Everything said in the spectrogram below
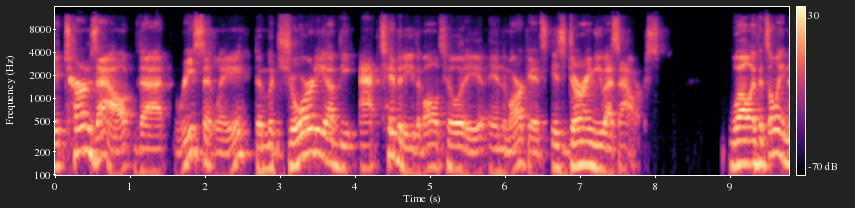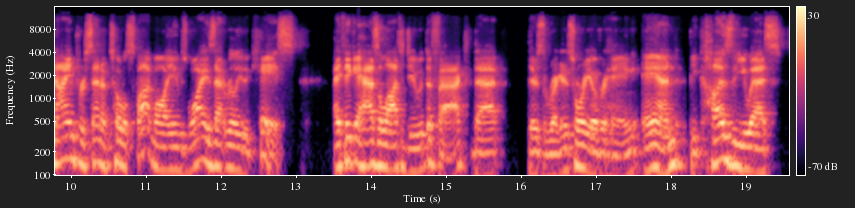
it turns out that recently the majority of the activity, the volatility in the markets, is during U.S. hours. Well, if it's only nine percent of total spot volumes, why is that really the case? I think it has a lot to do with the fact that there's the regulatory overhang. And because the US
